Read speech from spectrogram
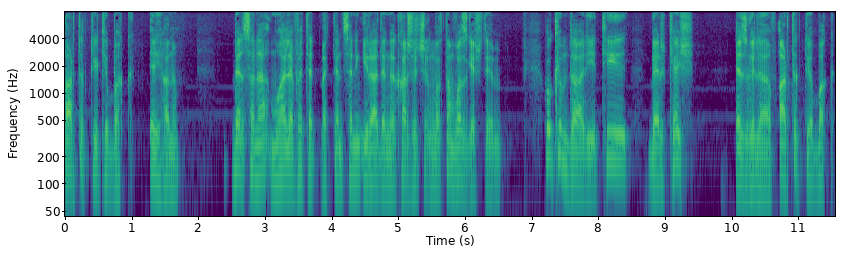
Artık diyor ki bak ey hanım ben sana muhalefet etmekten, senin iradene karşı çıkmaktan vazgeçtim. Hükümdari ti berkeş ezgilaf. Artık diyor bak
